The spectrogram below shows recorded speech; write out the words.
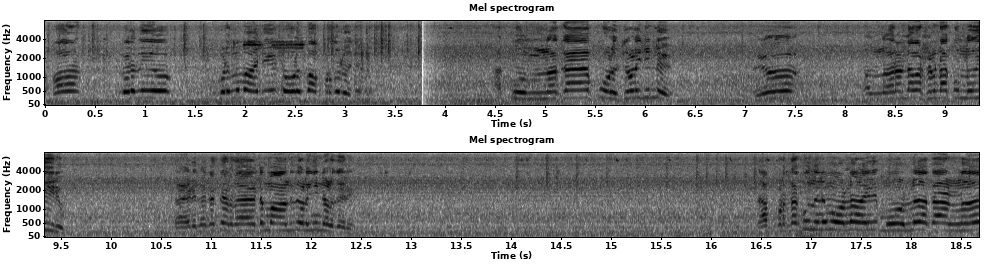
അപ്പോൾ ഇവിടെ നിന്ന് ഇവിടുന്ന് മാറ്റി ടോൾ ഇപ്പോൾ അപ്പുറത്തോട്ട് വെച്ചിട്ടുണ്ട് ആ കുന്നൊക്കെ പൊളിച്ചു തുടങ്ങിയിട്ടുണ്ട്. ഒരു ഒന്നോ രണ്ടോ വർഷം കൊണ്ട് ആ കുന്ന് തീരും. സൈഡിൽ നിന്നൊക്കെ ചെറുതായിട്ട് മാന്തി തുടങ്ങിയിട്ടുണ്ട് ആൾക്കാർ അപ്പുറത്തെ കുന്നിന് മുകളിൽ മുകളിൽ കാണുന്നത്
